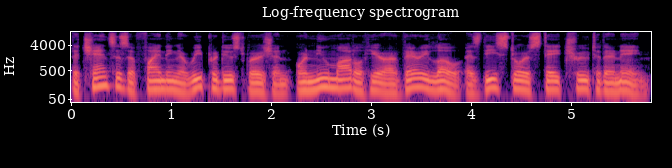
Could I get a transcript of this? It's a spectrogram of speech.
the chances of finding a reproduced version or new model here are very low as these stores stay true to their name,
